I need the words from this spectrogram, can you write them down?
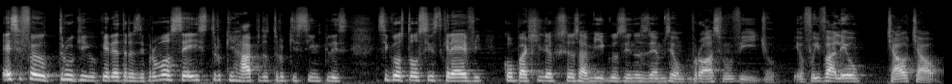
Esse foi o truque que eu queria trazer para vocês, truque rápido, truque simples. Se gostou, se inscreve, compartilha com seus amigos e nos vemos em um próximo vídeo. Eu fui, valeu, tchau, tchau.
